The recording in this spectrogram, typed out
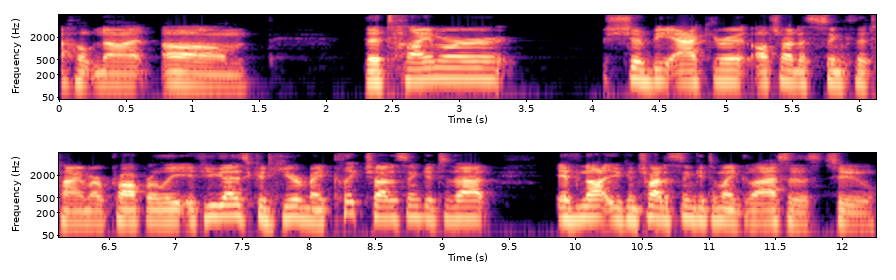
I hope not. Um, the timer should be accurate. I'll try to sync the timer properly. If you guys could hear my click, try to sync it to that. If not, you can try to sync it to my glasses too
